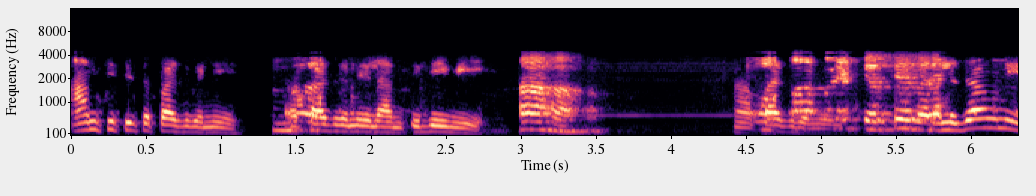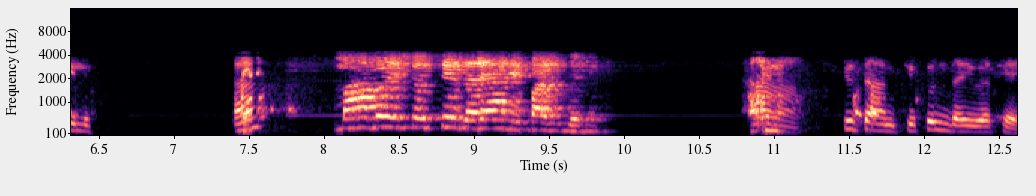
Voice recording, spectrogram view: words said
आमची तिथं पाचगणी. पाचगणीला आमची देवी आहे. हा पाचगणी. महाबळेश्वर शेजारी मला जाऊन येईल. हा? महाबळेश्वर शेजारी आहे पाच जणी हा. तिथं आमची कुलदैवत आहे.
